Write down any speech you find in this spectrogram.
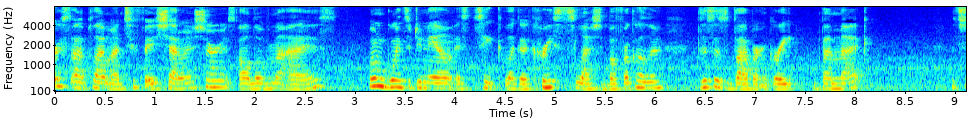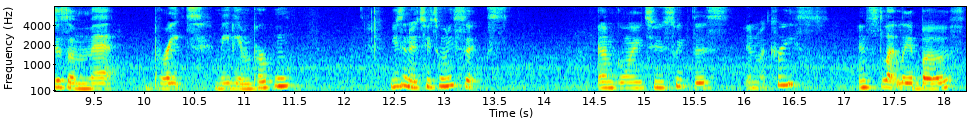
First, I applied my Too Faced Shadow Insurance all over my eyes. What I'm going to do now is take like a crease slash buffer color. This is Vibrant Grape by MAC. It's just a matte, bright, medium purple. Using a 226. I'm going to sweep this in my crease and slightly above.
